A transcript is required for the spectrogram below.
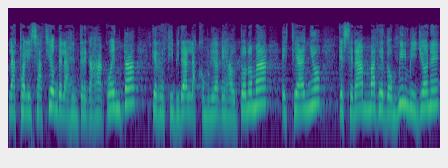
la actualización de las entregas a cuenta que recibirán las comunidades autónomas este año, que serán más de 2.000 millones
